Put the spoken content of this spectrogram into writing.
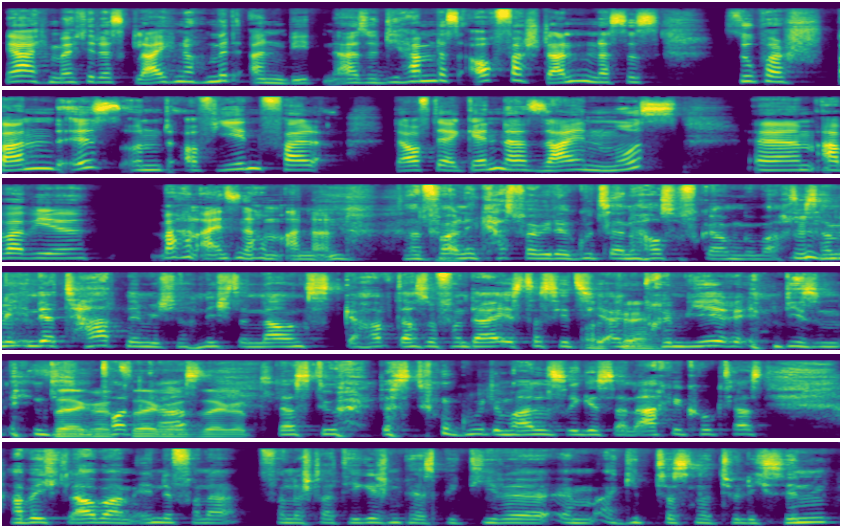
ja, ich möchte das gleich noch mit anbieten. Also die haben das auch verstanden, dass es super spannend ist und auf jeden Fall da auf der Agenda sein muss. Ähm, aber wir machen eins nach dem anderen. Da hat vor allem Kaspar wieder gut seine Hausaufgaben gemacht. Das haben wir in der Tat nämlich noch nicht announced gehabt. Also von daher ist das jetzt hier okay. eine Premiere in diesem, in sehr diesem gut, Podcast, sehr gut, sehr gut. dass du, dass du gut im Handelsregister nachgeguckt hast. Aber ich glaube, am Ende von der, von der strategischen Perspektive ähm, ergibt das natürlich Sinn.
